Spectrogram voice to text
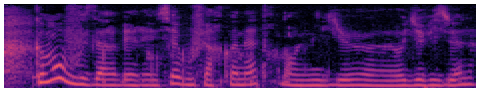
Comment vous avez réussi à vous faire connaître dans le milieu audiovisuel?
